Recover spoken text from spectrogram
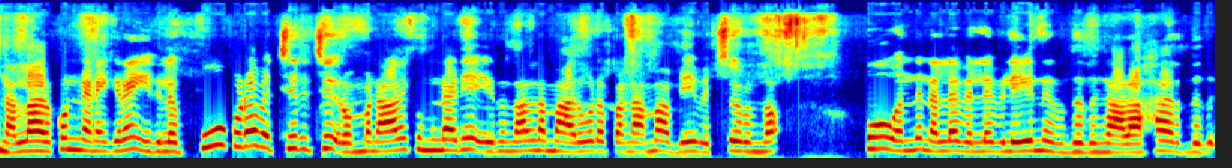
நல்லா இருக்கும்னு நினைக்கிறேன். இதில் பூ கூட வச்சிருச்சு. ரொம்ப நாளைக்கு முன்னாடியே இருந்தாலும் நம்ம அறுவடை பண்ணாமல் அப்படியே வச்சுருந்தோம். பூ வந்து நல்லா வெள்ளை வெளியேன்னு இருந்ததுங்க. அழகாக இருந்தது.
